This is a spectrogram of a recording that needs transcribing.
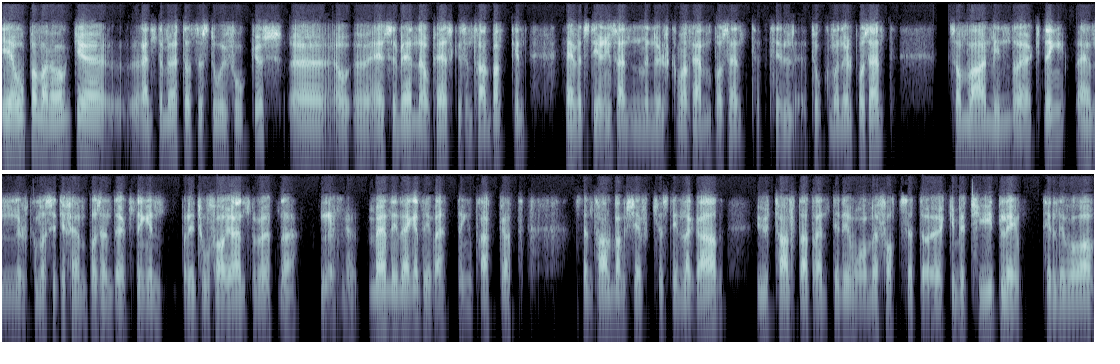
I Europa var det òg eh, rentemøter som sto i fokus. ECB, eh, e den europeiske sentralbanken, hevet styringsrenten med 0,5% til 2,0 som var en mindre økning enn 0,75 økningen på de to forrige rentemøtene. Men i negativ retning trakk at sentralbanksjef Christine Lagarde uttalte at rentenivået fortsetter fortsette å øke betydelig til nivåer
